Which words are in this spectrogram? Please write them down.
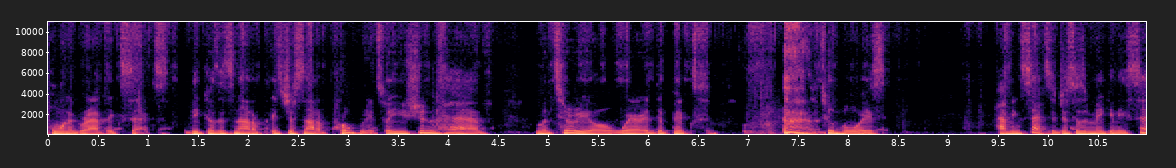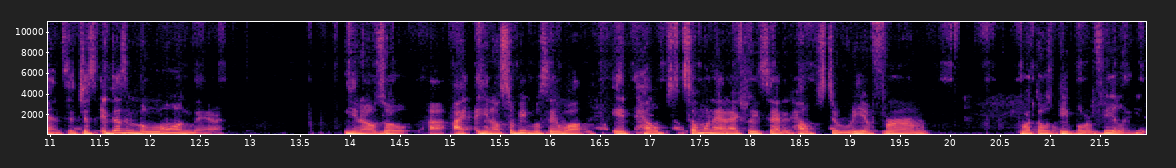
pornographic sex? Because it's not, a, it's just not appropriate. So you shouldn't have material where it depicts two boys having sex. It just doesn't make any sense. It just, it doesn't belong there you know so uh, i you know some people say well it helps someone had actually said it helps to reaffirm what those people are feeling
